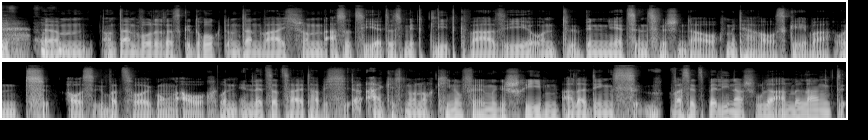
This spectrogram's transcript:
ähm, und dann wurde das gedruckt und dann war ich schon assoziiertes Mitglied quasi und bin jetzt inzwischen da auch mit Herausgeber und aus Überzeugung auch. Und in letzter Zeit habe ich eigentlich nur noch Kinofilme geschrieben. Allerdings, was jetzt Berliner Schule an anbelangt,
